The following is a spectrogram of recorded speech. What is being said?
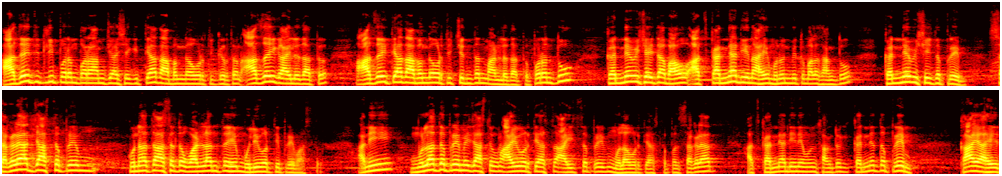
आजही तिथली परंपरा आमची अशी आहे की त्याच अभंगावरती कीर्तन आजही गायलं जातं. आजही त्याच अभंगावरती चिंतन मांडलं जातं. परंतु कन्याविषयीचा भाव आज कन्या दिन आहे म्हणून मी तुम्हाला सांगतो. कन्याविषयीचं प्रेम. सगळ्यात जास्त प्रेम कुणाचं असेल तर वडिलांचं हे मुलीवरती प्रेम असतं. आणि मुलाचं प्रेम हे जास्त करून आईवरती असतं आईचं प्रेम मुलावरती असतं. पण सगळ्यात आज कन्या म्हणून सांगतो की कन्याचं प्रेम काय आहेत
